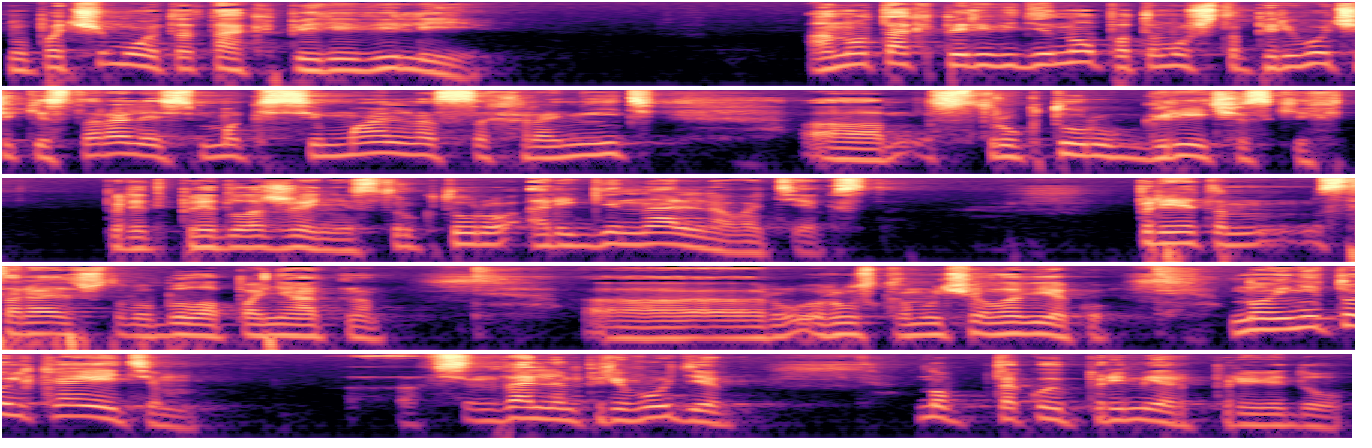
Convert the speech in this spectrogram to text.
ну почему это так перевели? Оно так переведено, потому что переводчики старались максимально сохранить э, структуру греческих пред предложений, структуру оригинального текста. При этом стараясь, чтобы было понятно, Э, русскому человеку. Но и не только этим. В синодальном переводе, ну, такой пример приведу.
